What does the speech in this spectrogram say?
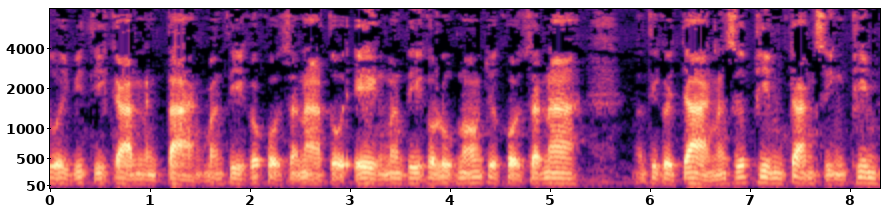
ด้วยวิธีการต่างๆ บางทีก็โฆษณาตัวเอง บางทีก็ลูกน้องช่วยโฆษณา บางทีก็จ้างหนังสือพิมพ์จ้างสิ่งพิมพ์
